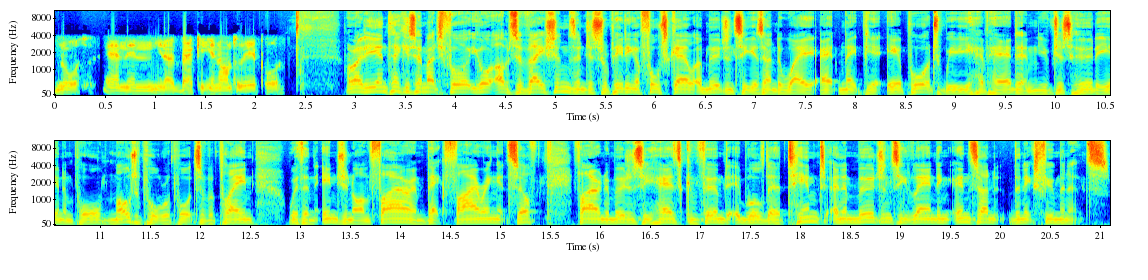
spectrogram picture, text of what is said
north, and then you know back again onto the airport. All right, Ian, thank you so much for your observations. And just repeating, a full scale emergency is underway at Napier Airport. We have had, and you've just heard Ian and Paul, multiple reports of a plane with an engine on fire and backfiring itself. Fire and Emergency has confirmed it will attempt an emergency landing inside the next few minutes.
